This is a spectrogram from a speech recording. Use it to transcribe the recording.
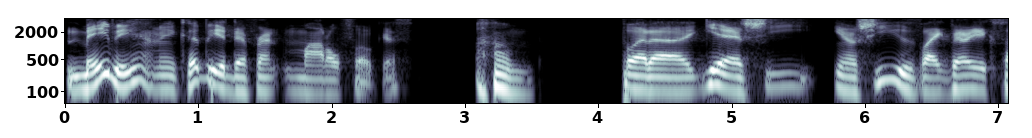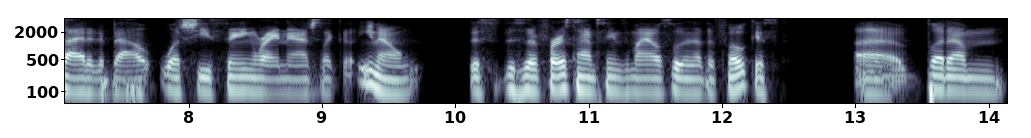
maybe i mean it could be a different model focus um but uh yeah she you know she is like very excited about what she's seeing right now she's like you know this this is her first time seeing somebody else with another focus uh but um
